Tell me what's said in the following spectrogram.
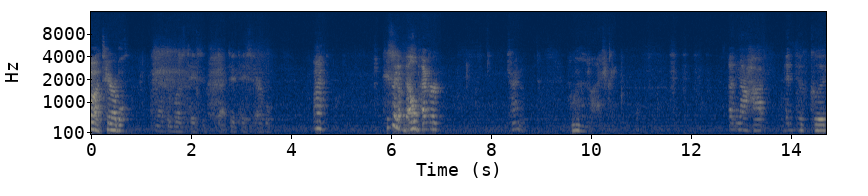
Oh, terrible. That was tasted. That did taste terrible. Uh, tastes like a bell pepper. Kind of. I want a little ice cream. Uh, not hot. It feels good.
